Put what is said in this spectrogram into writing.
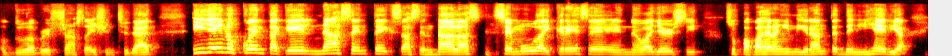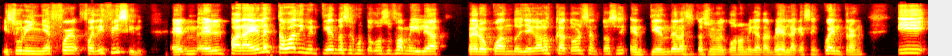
I'll do a brief translation to that. EJ nos cuenta que él nace en Texas, en Dallas, se muda y crece en Nueva Jersey. Sus papás eran inmigrantes de Nigeria y su niñez fue, fue difícil. Él, para él estaba divirtiéndose junto con su familia, pero cuando llega a los 14, entonces entiende la situación económica tal vez en la que se encuentran y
